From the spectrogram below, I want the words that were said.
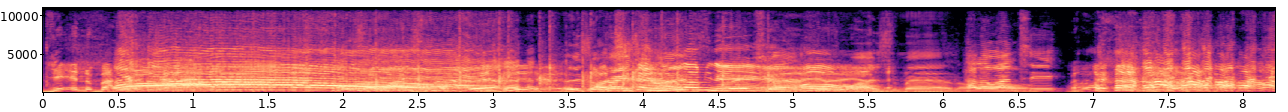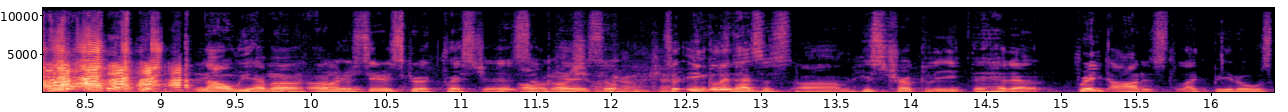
get in the back. Wise man. Hello, auntie. now we have a, a, a questions. Oh, okay, gosh, so okay, so England has um, historically they had a great artists like Beatles,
